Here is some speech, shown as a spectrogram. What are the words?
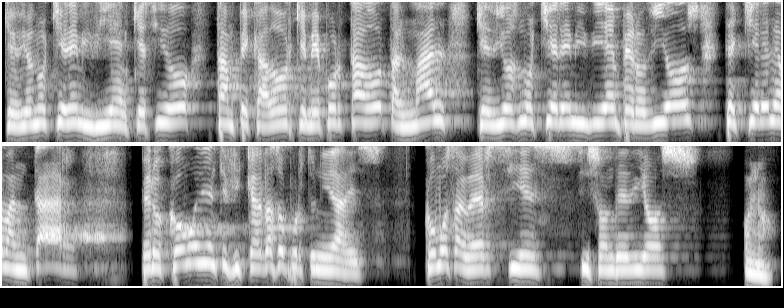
Que Dios no quiere mi bien, que he sido tan pecador, que me he portado tan mal, que Dios no quiere mi bien, pero Dios te quiere levantar. Pero ¿cómo identificar las oportunidades? ¿Cómo saber si, es, si son de Dios o no?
